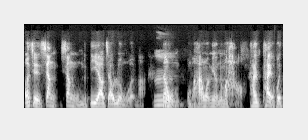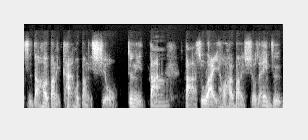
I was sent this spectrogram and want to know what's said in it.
而且像像我们毕业要交论文嘛，嗯、那我们我们韩文没有那么好，他他也会知道，他会帮你看，会帮你修。就你打、嗯、打出来以后，他会帮你修，说哎、欸，你这个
